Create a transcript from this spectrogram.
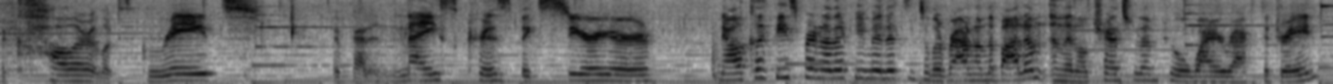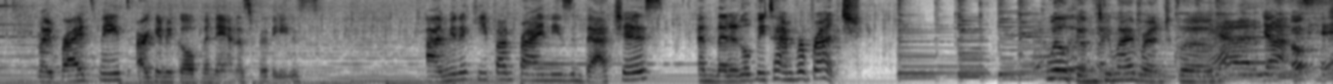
The color looks great. I've got a nice crisp exterior. Now I'll cook these for another few minutes until they're brown on the bottom, and then I'll transfer them to a wire rack to drain. My bridesmaids are gonna go bananas for these. I'm gonna keep on frying these in batches, and then it'll be time for brunch. Welcome to my brunch club. Yeah, okay.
